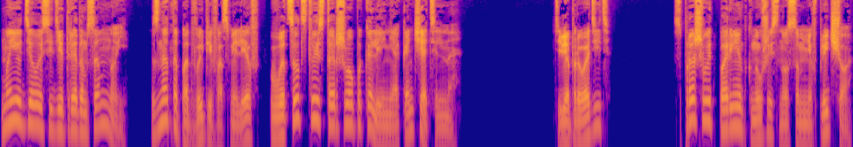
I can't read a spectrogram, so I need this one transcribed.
Мое дело сидит рядом со мной, знатно подвыпив, осмелев, в отсутствии старшего поколения окончательно. «Тебя проводить?» Спрашивает парень, уткнувшись носом мне в плечо.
